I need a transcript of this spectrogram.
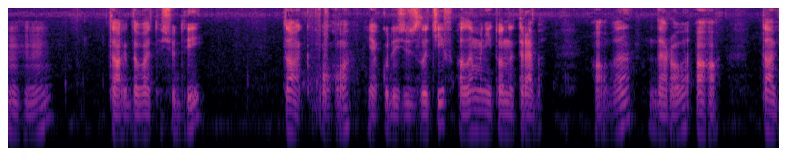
Угу. Так, давайте сюди. Так, ого, я кудись злетів, але мені то не треба. Ова, здорово. Ага. Там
